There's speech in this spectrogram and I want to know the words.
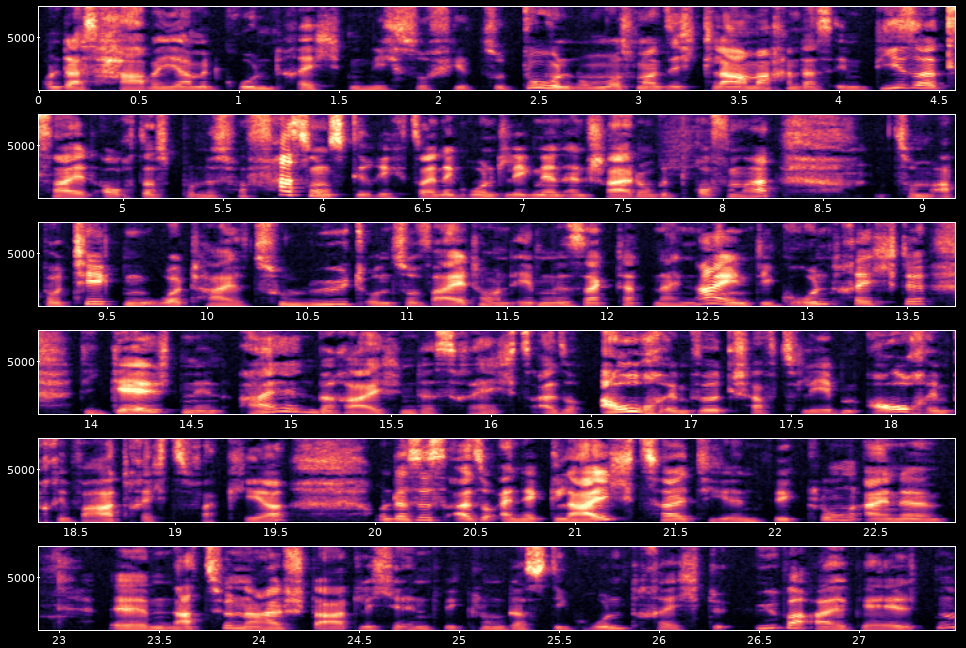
und das habe ja mit Grundrechten nicht so viel zu tun. Nun muss man sich klar machen, dass in dieser Zeit auch das Bundesverfassungsgericht seine grundlegenden Entscheidungen getroffen hat zum Apothekenurteil, zu Lüth und so weiter und eben gesagt hat, nein, nein, die Grundrechte, die gelten in allen Bereichen des Rechts, also auch im Wirtschaftsleben, auch im Privatrechtsverkehr. Und das ist also eine gleichzeitige Entwicklung, eine äh, nationalstaatliche Entwicklung, dass die Grundrechte überall gelten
